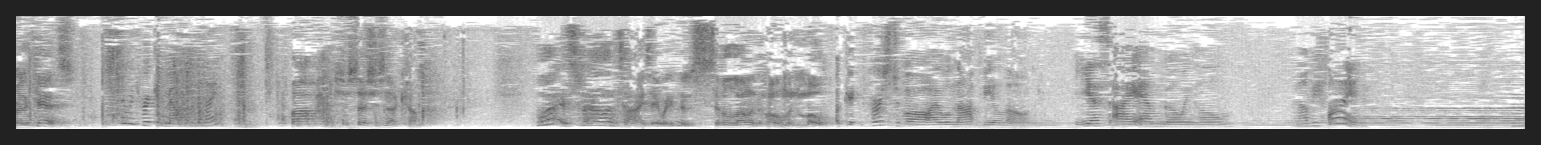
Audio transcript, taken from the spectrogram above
Where are the kids? They're with Rick and Mel for the night. Bob, she says she's not coming. What? It's Valentine's Day. What are you going to do? Sit alone at home and mope? Okay, first of all, I will not be alone. Yes, I am going home, and I'll be fine.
